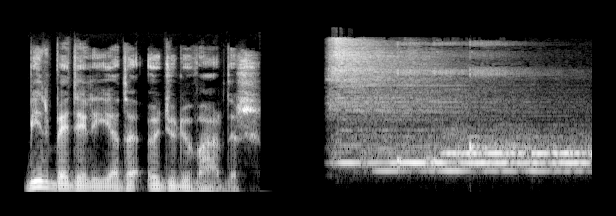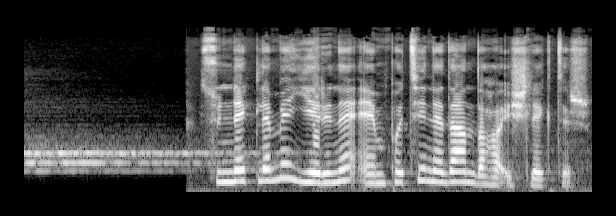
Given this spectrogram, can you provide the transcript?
bir bedeli ya da ödülü vardır. Sünnekleme yerine empati neden daha işlektir?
